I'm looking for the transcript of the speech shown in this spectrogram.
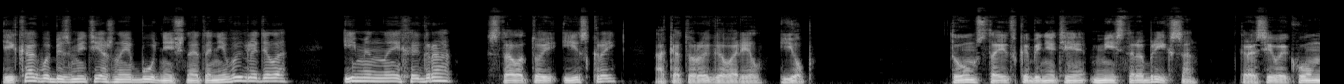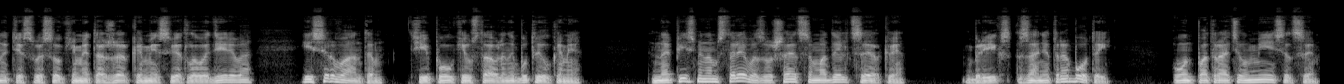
И как бы безмятежно и буднично это ни выглядело, именно их игра стала той искрой, о которой говорил Йоб. Том стоит в кабинете мистера Брикса красивой комнате с высокими этажерками светлого дерева и сервантом, чьи полки уставлены бутылками. На письменном столе возвышается модель церкви. Брикс занят работой. Он потратил месяцы,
